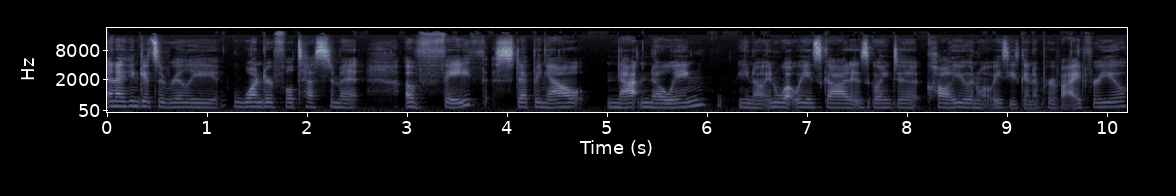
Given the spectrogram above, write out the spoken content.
And I think it's a really wonderful testament of faith stepping out, not knowing, you know, in what ways God is going to call you and what ways He's going to provide for you.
